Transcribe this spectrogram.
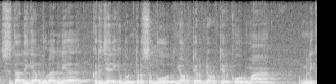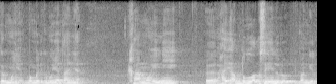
setelah tiga bulan dia kerja di kebun tersebut, nyortir-nyortir kurma. Pemilik kebunnya, pemilik kebunnya tanya, kamu ini, eh, Hai Abdullah ke sini dulu dipanggil.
